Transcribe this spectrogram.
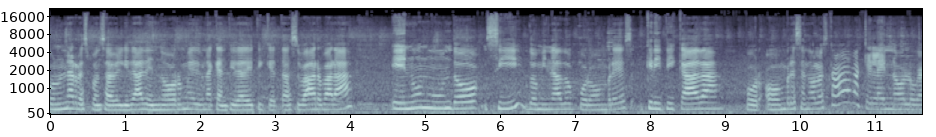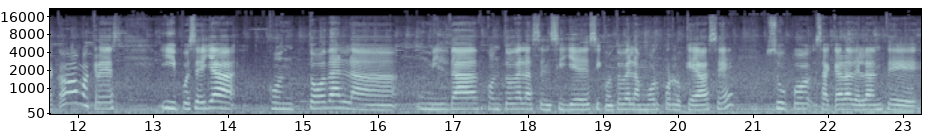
con una responsabilidad enorme de una cantidad de etiquetas bárbara, en un mundo, sí, dominado por hombres, criticada por hombres enólogos, ¿cómo que la enóloga? ¿Cómo crees? Y pues ella con toda la humildad, con toda la sencillez y con todo el amor por lo que hace, supo sacar adelante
